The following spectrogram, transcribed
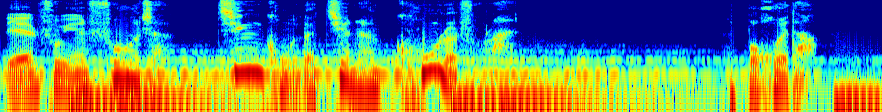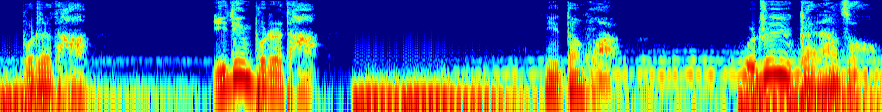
连淑云说着，惊恐的竟然哭了出来。不会的，不是他，一定不是他。你等会儿，我这就赶他走。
